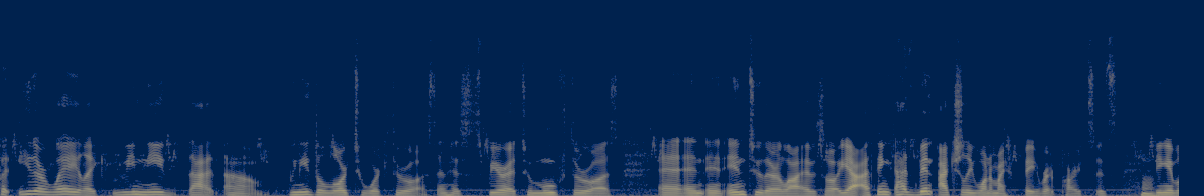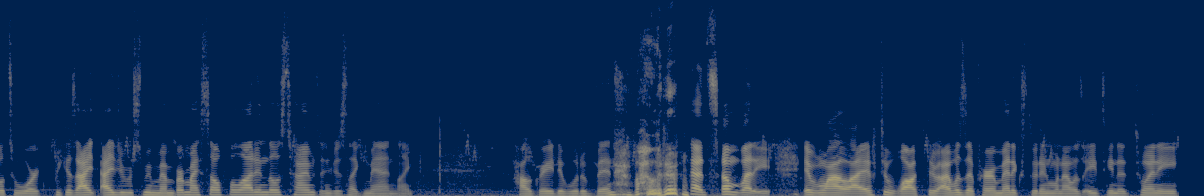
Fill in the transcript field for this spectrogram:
but either way like we need that um, we need the lord to work through us and his spirit to move through us and, and, and into their lives so yeah i think has been actually one of my favorite parts is Hmm. being able to work because I, I just remember myself a lot in those times and just like man like how great it would have been if I would have had somebody in my life to walk through. I was a paramedic student when I was 18 to 20,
